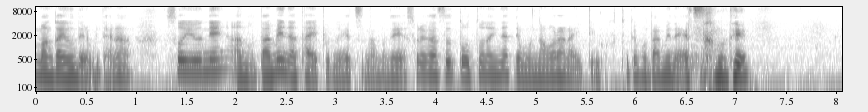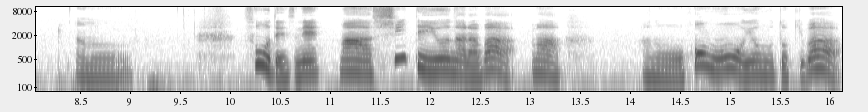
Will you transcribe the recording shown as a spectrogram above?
漫画読んでるみたいなそういうねあのダメなタイプのやつなのでそれがずっと大人になっても治らないっていうとてもダメなやつなのであのそうですねまあ強いて言うならばまああの本を読む時は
